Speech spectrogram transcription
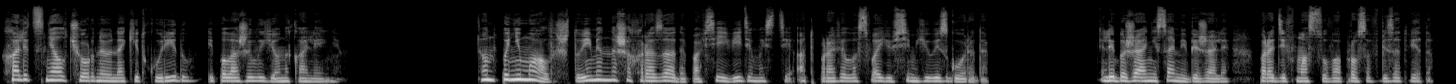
Халид снял черную накидку Риду и положил ее на колени. Он понимал, что именно Шахразада, по всей видимости, отправила свою семью из города. Либо же они сами бежали, породив массу вопросов без ответов.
